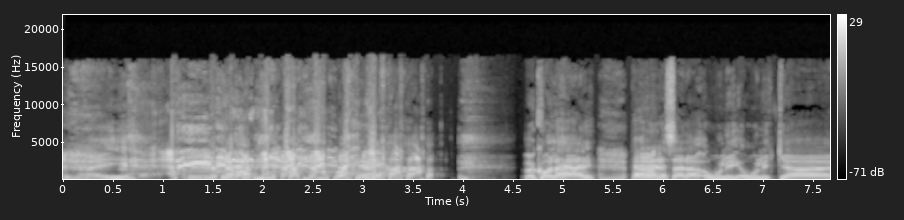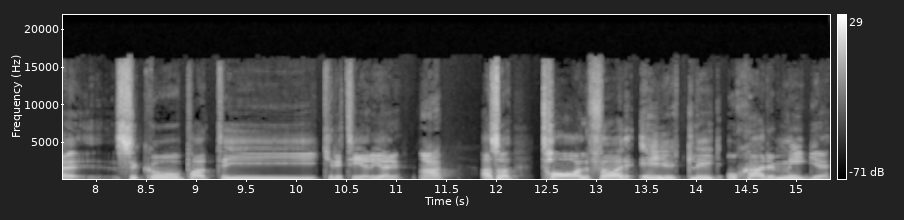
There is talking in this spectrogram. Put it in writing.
Nej. Men kolla här. Här är det så här olika, olika psykopatikriterier. Ja. Alltså talför, ytlig och charmig.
